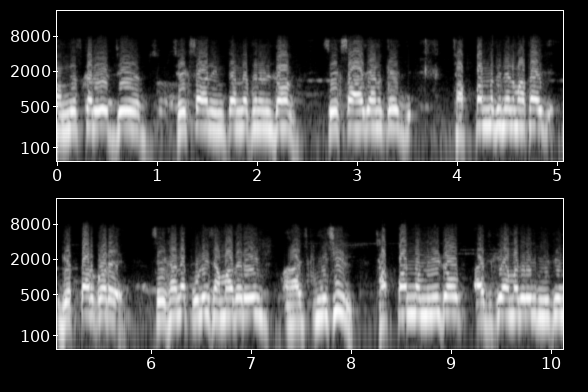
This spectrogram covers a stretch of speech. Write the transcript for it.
সন্দেশকালীর যে শেখ শাহান ইন্টারন্যাশনাল ডন শেখ শাহজাহানকে ছাপ্পান্ন দিনের মাথায় গ্রেপ্তার করে সেখানে পুলিশ আমাদের এই আজকে মিছিল ছাপ্পান্ন মিনিটও আজকে আমাদের এই মিটিং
